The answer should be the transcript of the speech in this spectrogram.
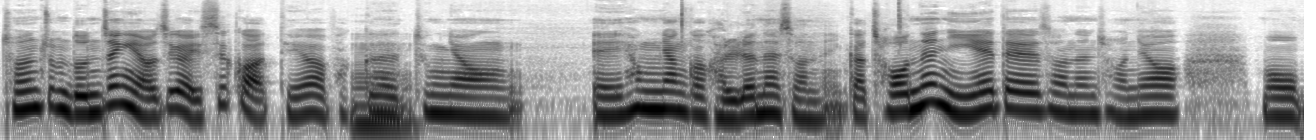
저는 좀 논쟁의 여지가 있을 것 같아요. 박근혜 음. 대통령 의 형량과 관련해서는. 그러니까 저는 이에 대해서는 전혀 뭐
